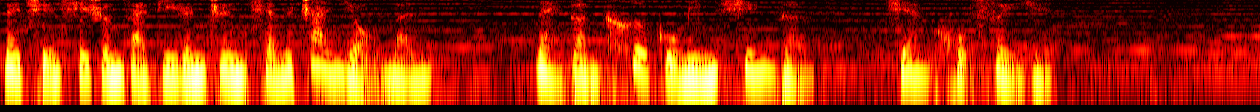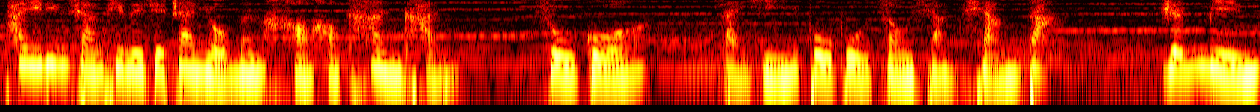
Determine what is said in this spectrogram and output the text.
那群牺牲在敌人阵前的战友们，那段刻骨铭心的艰苦岁月。他一定想替那些战友们好好看看，祖国在一步步走向强大，人民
